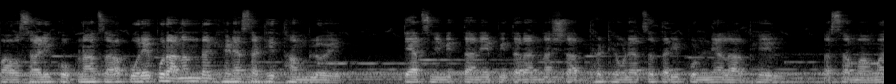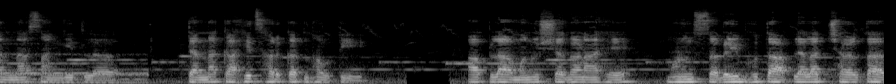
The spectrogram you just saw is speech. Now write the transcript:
पावसाळी कोकणाचा पुरेपूर आनंद घेण्यासाठी थांबलोय. त्याच निमित्ताने पितरांना श्राद्ध ठेवण्याचं तरी पुण्य लाभेल असं मामांना सांगितलं. त्यांना काहीच हरकत नव्हती. आपला मनुष्यगण आहे म्हणून सगळी भूतं आपल्याला छळतात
